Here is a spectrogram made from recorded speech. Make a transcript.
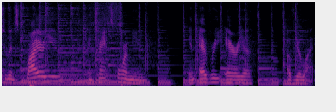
to inspire you and transform you in every area of your life.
